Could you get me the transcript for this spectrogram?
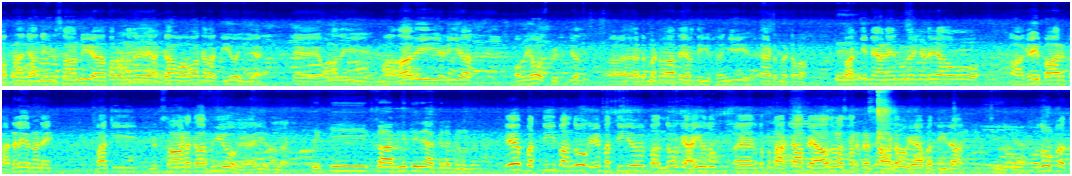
ਆਪਣਾ ਜਾਨੀ ਨੁਕਸਾਨ ਨਹੀਂ ਹੋਇਆ ਪਰ ਉਹਨਾਂ ਦੇ ਅੱਗਾਂ ਵਾਵਾ ਅੱਗ ਲੱਗੀ ਹੋਈ ਆ ਤੇ ਉਹਨਾਂ ਦੀ ਮਾਤਾ ਵੀ ਜਿਹੜੀ ਆ ਉਹ ਵੀ ਹਸਪੀਟਲ 'ਚ ਐਡਮਿਟ ਵਾ ਤੇ ਹਰਦੀਪ ਸਿੰਘ ਜੀ ਐਡਮਿਟ ਵਾ। ਤੇ- ਬਾਕੀ ਨਿਆਣੇ ਨੂੰ ਨੇ ਜਿਹੜੇ ਆ ਉਹ ਆ ਗਏ ਬਾਹਰ ਕੱਢ ਲਏ ਉਹਨਾਂ ਨੇ। ਬਾਕੀ ਨੁਕਸਾਨ ਕਾਫੀ ਹੋ ਗਿਆ ਜੀ ਉਹਨਾਂ ਦਾ। ਤੇ ਕੀ ਕਾਰਨ ਕੀ ਰਿਹਾ ਅੱਗ ਲੱਗਣ ਦਾ? ਇਹ ਬੱਤੀ ਬੰਦ ਹੋ ਗਈ ਬੱਤੀ ਜਦੋਂ ਬੰਦ ਹੋ ਗਿਆ ਸੀ ਉਦੋਂ ਅਹ, ਉਦੋਂ ਪਟਾਕਾ ਪਿਆ ਉਹਦੇ ਨਾਲ ਸਰਕਟ ਸ਼ਾਰਟ ਹੋ ਗਿਆ ਬੱਤੀ ਦਾ। ਉਹ- ਉਦੋਂ ਪ-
